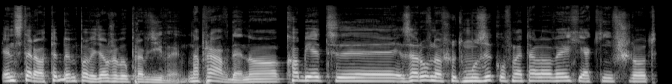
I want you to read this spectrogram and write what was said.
ten stereotyp bym powiedział, że był prawdziwy. Naprawdę. No, kobiet y, zarówno wśród muzyków metalowych, jak i wśród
